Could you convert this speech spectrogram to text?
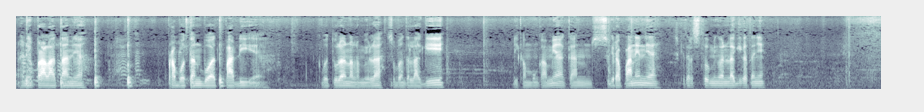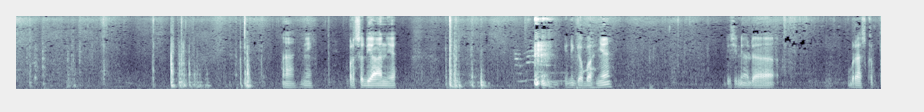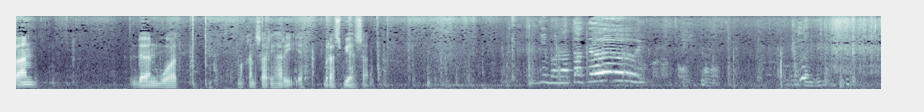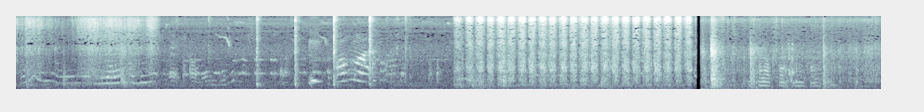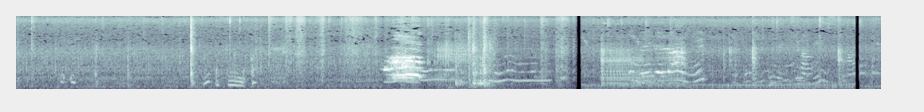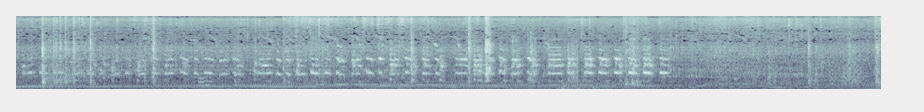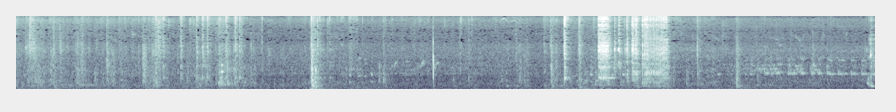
Nah, ini peralatan ya. Perabotan buat padi ya. Kebetulan alhamdulillah sebentar lagi di kampung kami akan segera panen ya. Sekitar satu mingguan lagi katanya nah ini persediaan ya. Ini gabahnya. Di sini ada beras ketan dan buat makan sehari-hari ya. Beras biasa うん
